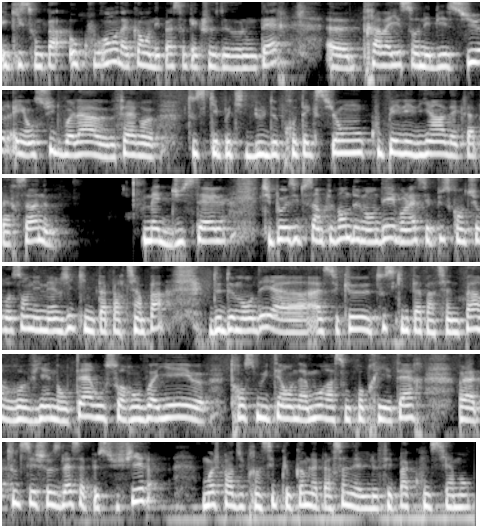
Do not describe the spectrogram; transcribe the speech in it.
et qui sont pas au courant, d'accord, on n'est pas sur quelque chose de volontaire. Euh, travailler sur les blessures et ensuite voilà euh, faire euh, tout ce qui est petite bulle de protection, couper les liens avec la personne mettre du sel. Tu peux aussi tout simplement demander, bon là c'est plus quand tu ressens une énergie qui ne t'appartient pas, de demander à, ce que tout ce qui ne t'appartient pas revienne en terre ou soit renvoyé, euh, transmuté en amour à son propriétaire. Voilà, toutes ces choses-là, ça peut suffire. Moi je pars du principe que comme la personne elle le fait pas consciemment,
